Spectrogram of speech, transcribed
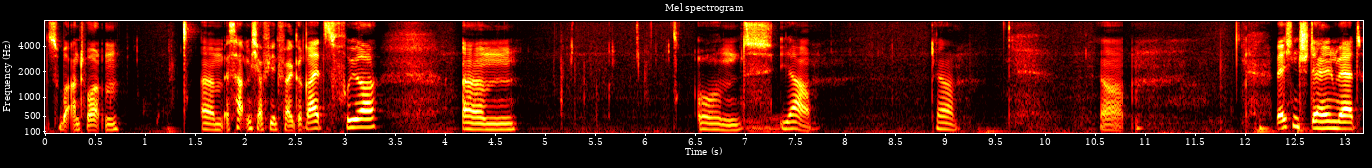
zu beantworten. Ähm, es hat mich auf jeden Fall gereizt früher. Ähm, und ja. Ja. Ja. Welchen Stellenwert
